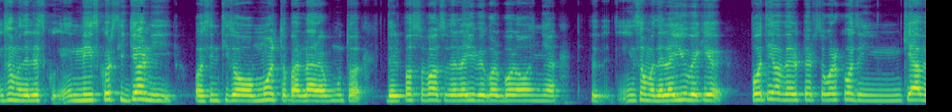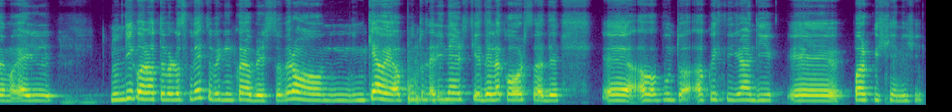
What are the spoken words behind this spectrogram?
insomma, sc- nei scorsi giorni ho sentito molto parlare appunto del posto falso della Juve col Bologna, insomma, della Juve che poteva aver perso qualcosa in chiave magari non dico lotta per lo scudetto perché ancora presto, però in chiave appunto dell'inerzia della corsa, de, eh, appunto a questi grandi eh, palcoscenici.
